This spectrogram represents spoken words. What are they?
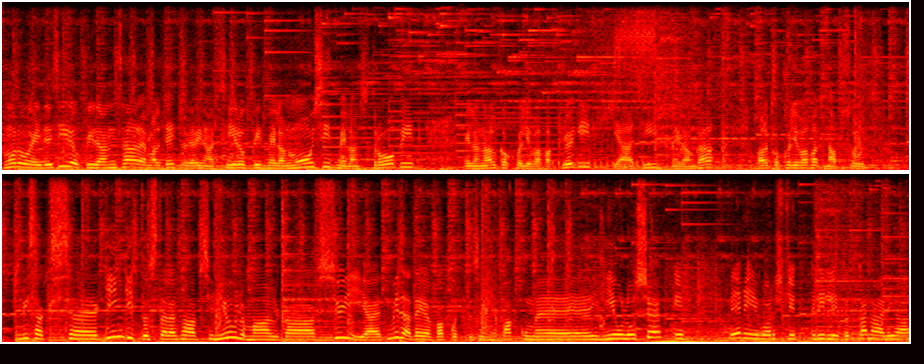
Murueid ja siirupid on Saaremaal tehtud erinevad siirupid, meil on moosid, meil on stroobid, meil on alkoholivabad glögid ja siis meil on ka alkoholivabad napsud. lisaks äh, kingitustele saab siin jõulumaal ka süüa, et mida teie pakute siin? pakume jõulusööki, verivorstid, grillitud kanaliha,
